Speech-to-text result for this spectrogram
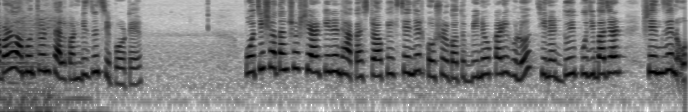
আবারও আমন্ত্রণ ফ্যালকন বিজনেস রিপোর্টে। পঁচিশ শতাংশ শেয়ার কিনে ঢাকা স্টক এক্সচেঞ্জের কৌশলগত বিনিয়োগকারী হল চীনের দুই পুঁজিবাজার শেংজেন ও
